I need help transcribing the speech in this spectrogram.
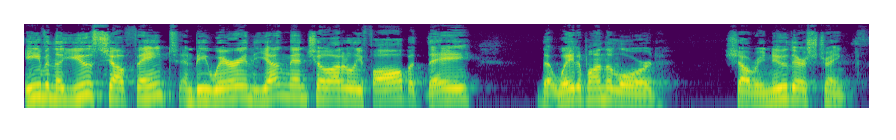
Even the youth shall faint and be weary and the young men shall utterly fall, but they that wait upon the Lord shall renew their strength.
